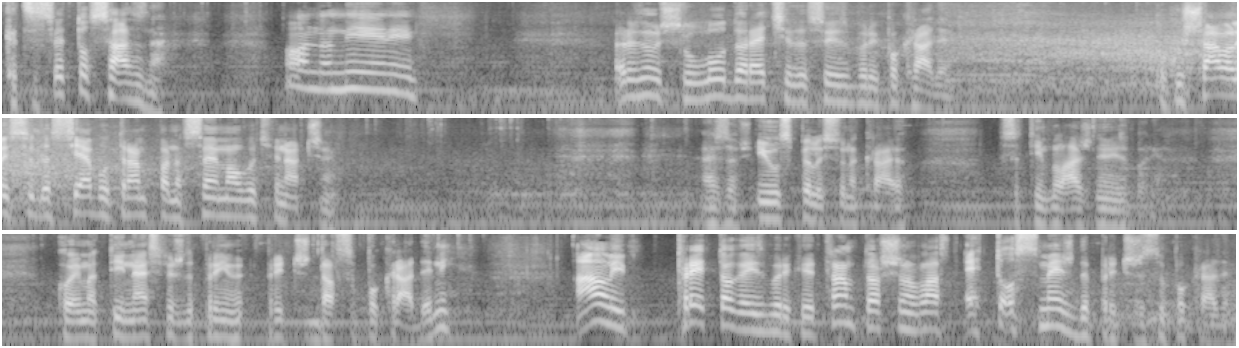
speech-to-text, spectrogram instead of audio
kad se sve to sazna, onda nije ni, razumiješ, ludo reći da su izbori pokradeni. Pokušavali su da sjebu Trumpa na sve moguće načine. Ne znaš, i uspeli su na kraju sa tim lažnim izborima kojima ti ne smiješ da pričaš da su pokradeni, ali pre toga izbori kada je Trump došao na vlast, e to smeš da pričaš da su pokradeni.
